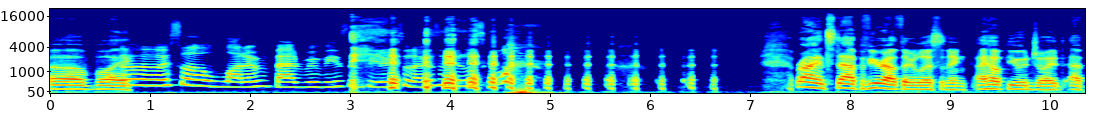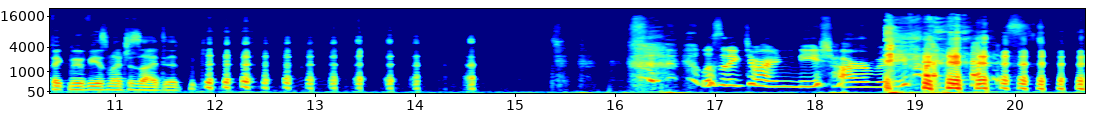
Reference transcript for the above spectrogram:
Oh boy. Oh, I saw a lot of bad movies in theaters when I was in middle school. Ryan Stapp, if you're out there listening, I hope you enjoyed Epic Movie as much as I did. Listening to our niche horror movie podcast.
